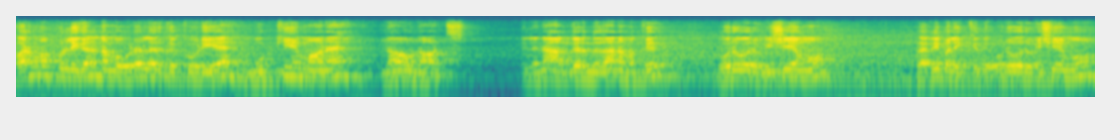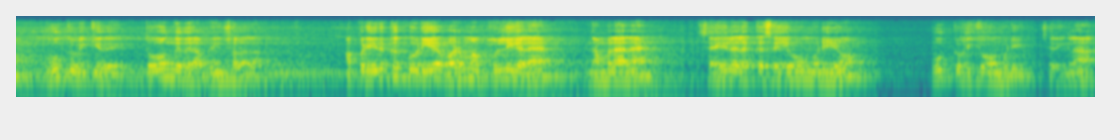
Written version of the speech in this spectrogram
வர்ம புள்ளிகள் நம்ம உடலில் இருக்கக்கூடிய முக்கியமான நர்வ் நாட்ஸ் இல்லைன்னா அங்கேருந்து தான் நமக்கு ஒரு ஒரு விஷயமும் பிரதிபலிக்குது ஒரு ஒரு விஷயமும் ஊக்குவிக்குது துவங்குது அப்படின்னு சொல்லலாம். அப்படி இருக்கக்கூடிய வர்ம புள்ளிகளை நம்மளால் செயலிழக்க செய்யவும் முடியும் ஊக்குவிக்கவும் முடியும். சரிங்களா?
